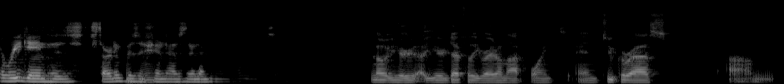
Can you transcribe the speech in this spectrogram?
regain his starting Mhm. position as their number one goalie. So. No, you're you're definitely right on that point. And Tuukka Rask, um,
